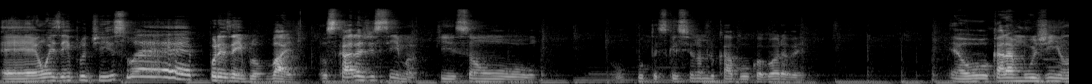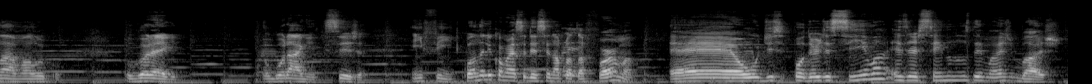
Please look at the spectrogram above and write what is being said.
É, um exemplo disso é, por exemplo, vai, os caras de cima, que são o. o puta, esqueci o nome do caboclo agora, velho. É o caramujinho lá, maluco. O Goreg. O Gorag, que seja. Enfim, quando ele começa a descer na plataforma, é o de poder de cima exercendo nos demais de baixo.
